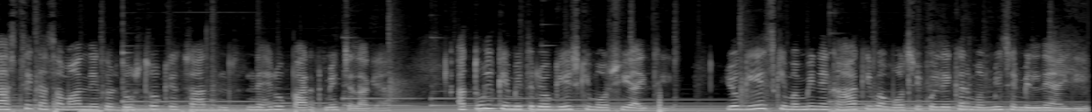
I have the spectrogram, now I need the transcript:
नाश्ते का सामान लेकर दोस्तों के साथ नेहरू पार्क में चला गया। अतुल के मित्र योगेश की मौसी आई थी। योगेश की मम्मी ने कहा कि वह मौसी को लेकर मम्मी से मिलने आएगी।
